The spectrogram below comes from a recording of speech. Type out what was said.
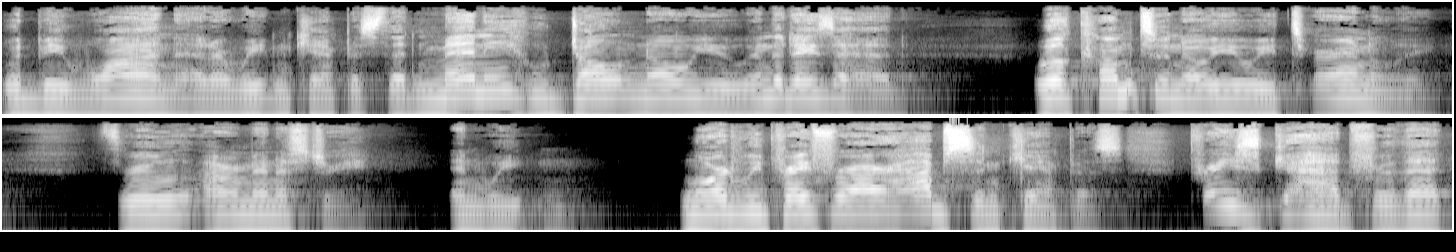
would be won at our Wheaton campus, that many who don't know you in the days ahead will come to know you eternally through our ministry in Wheaton. Lord, we pray for our Hobson campus. Praise God for that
